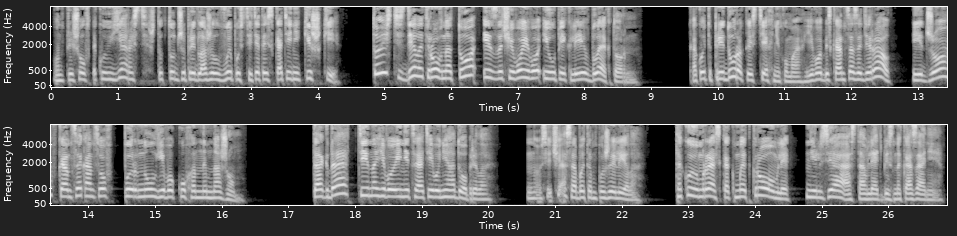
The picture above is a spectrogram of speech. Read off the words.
Он пришел в такую ярость, что тут же предложил выпустить этой скотине кишки, то есть сделать ровно то, из-за чего его и упекли в Блэкторн. Какой-то придурок из техникума его без конца задирал, и Джо в конце концов пырнул его кухонным ножом. Тогда Тина его инициативу не одобрила, но сейчас об этом пожалела. Такую мразь, как Мэтт Кроумли, нельзя оставлять без наказания.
